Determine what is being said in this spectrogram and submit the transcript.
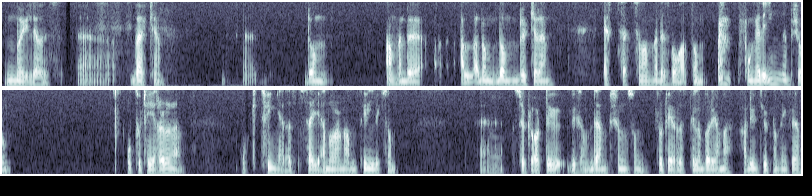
möjliga vis. Verkligen. De använde alla, de, de brukade, ett sätt som användes var att de fångade in en person och torterade den och tvingades säga några namn till liksom. Mm. Såklart, det är ju liksom den personen som torterades till att börja med hade ju inte gjort någonting fel.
